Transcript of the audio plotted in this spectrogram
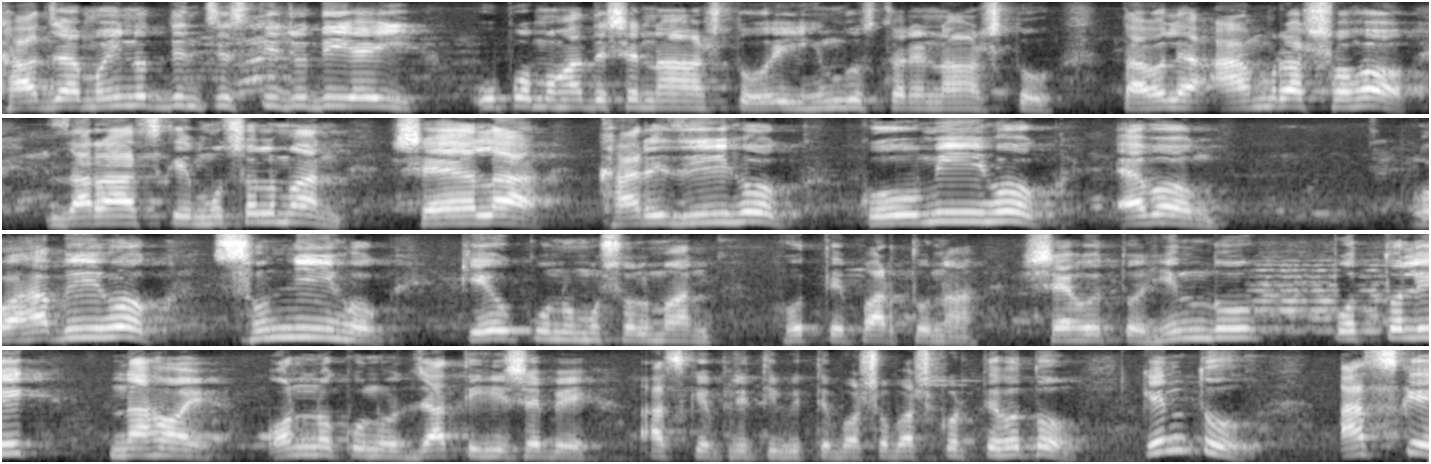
খাজা মঈনুদ্দিন চিস্তি যদি এই উপমহাদেশে না আসতো, এই হিন্দুস্তানে না আসতো, তাহলে আমরা সহ যারা আজকে মুসলমান, শেয়ালা খারিজি হোক কৌমি হোক এবং ওয়াহাবি হোক, সুন্নি হোক, কেউ কোনো মুসলমান হতে পারতো না। সে হয়তো হিন্দু, পত্তলিক না হয় অন্য কোনো জাতি হিসেবে আজকে পৃথিবীতে বসবাস করতে হতো। কিন্তু আজকে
